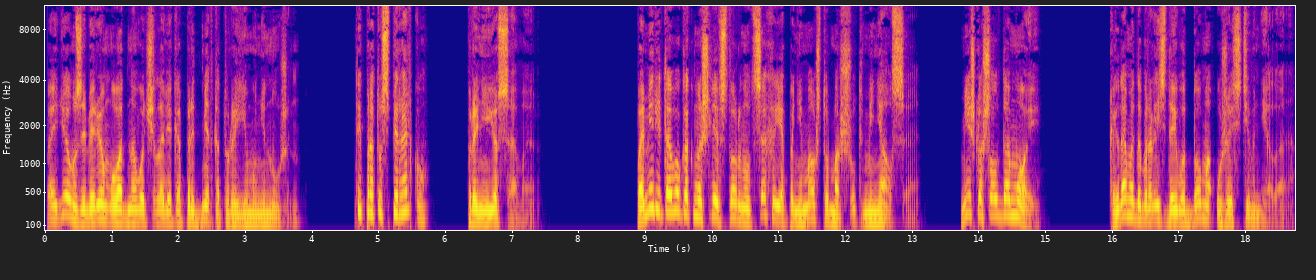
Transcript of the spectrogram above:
Пойдем заберем у одного человека предмет, который ему не нужен. Ты про ту спиральку? Про нее самую. По мере того, как мы шли в сторону цеха, я понимал, что маршрут менялся. Мишка шел домой. Когда мы добрались до его дома, уже стемнело.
